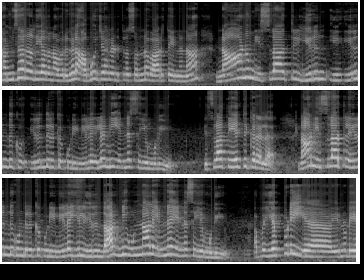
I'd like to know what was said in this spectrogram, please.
ஹம்சா ரதியாதன் அவர்கள் அபூஜஹல் இடத்துல சொன்ன வார்த்தை என்னன்னா நானும் இஸ்லாத்தில் இருந் இ- இருந்து இருந்திருக்கக்கூடிய நிலையில் நீ என்ன செய்ய முடியும்? இஸ்லாத்தை ஏற்றுக்கிறல நான் இஸ்லாத்தில் இருந்து கொண்டிருக்கக்கூடிய நிலையில் இருந்தால் நீ உன்னால் என்ன என்ன செய்ய முடியும்? அப்போ எப்படி என்னுடைய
